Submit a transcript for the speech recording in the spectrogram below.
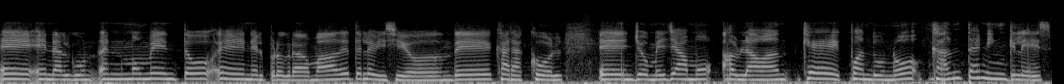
eh, en algún en momento en el programa de televisión de Caracol, Yo me llamo, hablaban que cuando uno canta en inglés,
